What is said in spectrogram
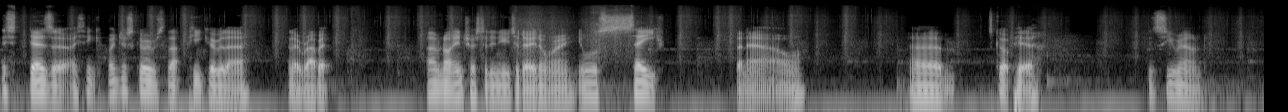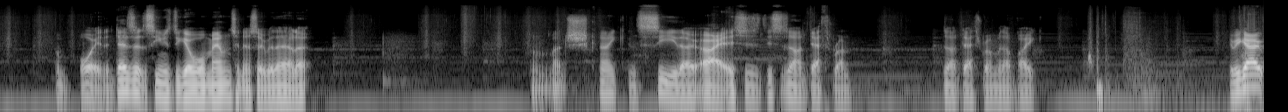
this desert, I think if I just go over to that peak over there. Hello, rabbit. I'm not interested in you today, don't worry. You're safe for now. Um, let's go up here. You can see around. Oh boy, the desert seems to go all mountainous over there, look. Not much I can see though. All right, this is this is our death run. This is our death run with our bike. Here we go.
